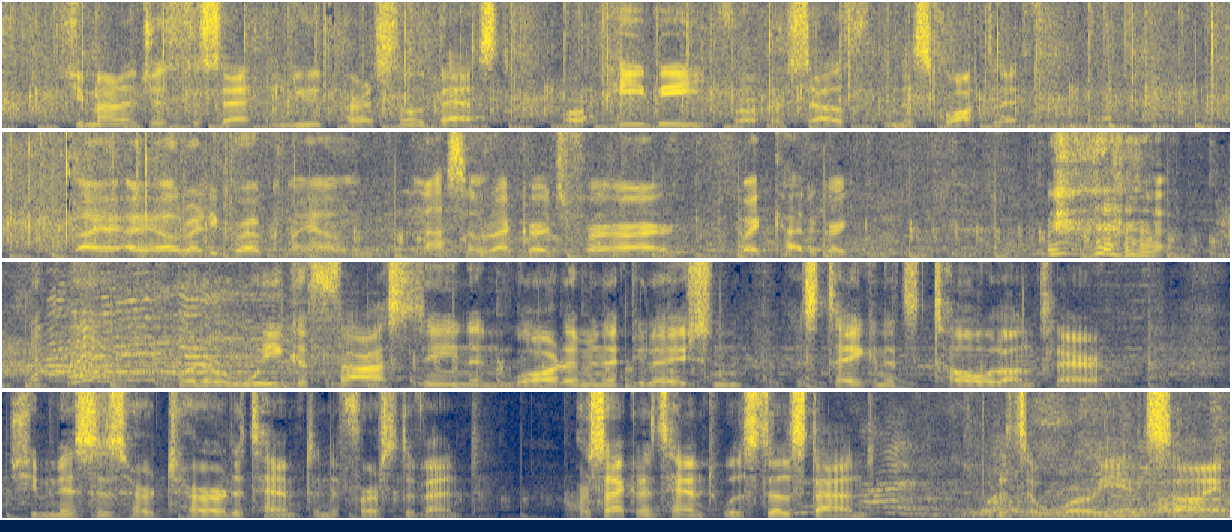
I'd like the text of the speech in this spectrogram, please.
drive, She manages to set a new personal best, or PB, for herself in the squat lift. I, I already broke my own national record for our weight category. But her week of fasting and water manipulation has taken its toll on Clare. She misses her third attempt in the first event. Her second attempt will still stand, but it's a worrying sign.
